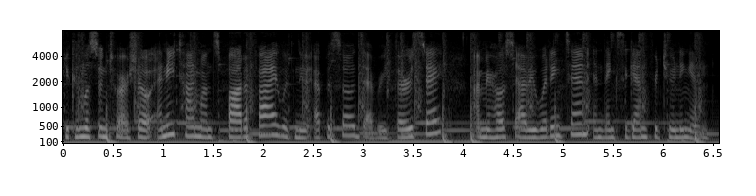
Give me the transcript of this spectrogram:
You can listen to our show anytime on Spotify with new episodes every Thursday. I'm your host, Abby Whittington, and thanks again for tuning in.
